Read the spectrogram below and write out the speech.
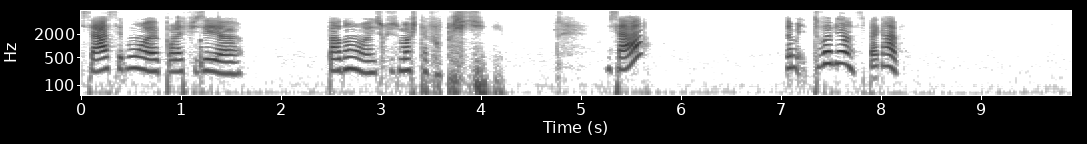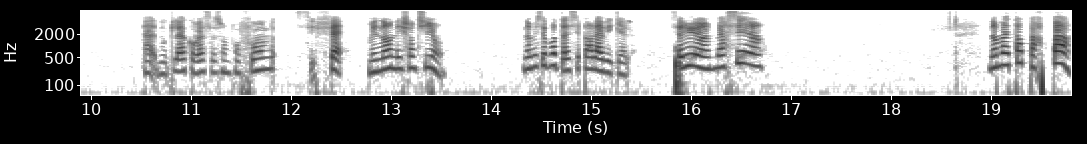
Ça c'est bon euh, pour la fusée. Euh. Pardon, euh, excuse-moi, je t'avais oublié. ça Non mais tout va bien, c'est pas grave. Ah, donc là, conversation profonde, c'est fait. Maintenant, l'échantillon. Non mais c'est bon, t'as assez parlé avec elle. Salut, hein, merci, hein. Non mais attends, pars pas.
